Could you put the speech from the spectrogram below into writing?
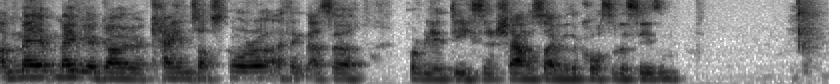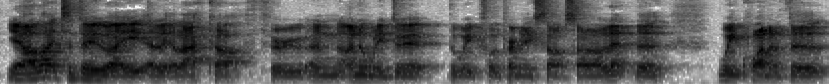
I may, maybe I go Kane top scorer. I think that's a probably a decent shout over the course of the season. Yeah, I like to do a, a little ACCA through, and I normally do it the week before the Premier League starts. So I'll let the week one of the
